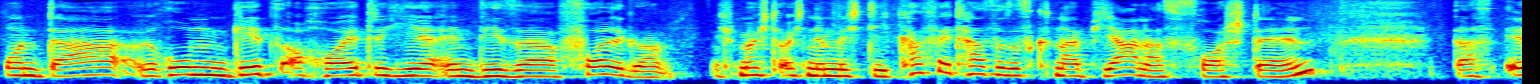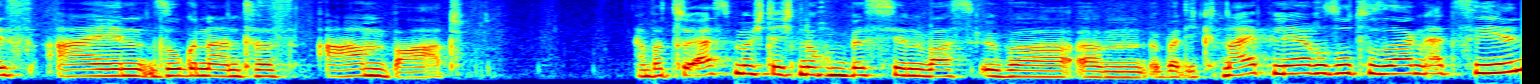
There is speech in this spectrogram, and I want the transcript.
Und darum geht es auch heute hier in dieser Folge. Ich möchte euch nämlich die Kaffeetasse des Kneipianers vorstellen. Das ist ein sogenanntes Armbad. Aber zuerst möchte ich noch ein bisschen was über, ähm, über die Kneiplehre sozusagen erzählen.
